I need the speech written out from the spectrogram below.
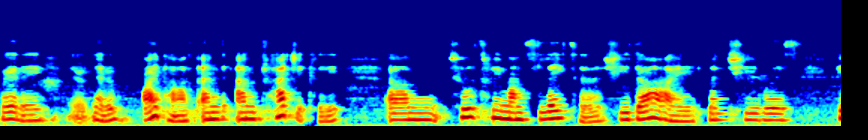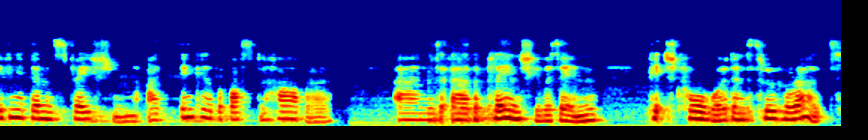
really, you know, bypassed. And, and tragically, um, two or three months later, she died when she was giving a demonstration, I think over Boston Harbor. And uh, the plane she was in pitched forward and threw her out.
